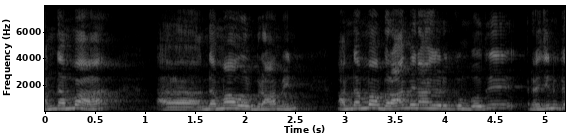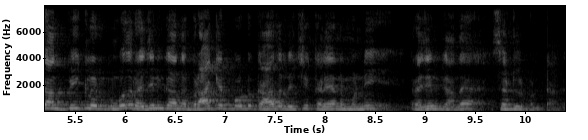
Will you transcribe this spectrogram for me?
அந்த அம்மா அந்த அம்மா ஒரு பிராமின். அந்த அம்மா பிராமினாக இருக்கும்போது ரஜினிகாந்த் பீக்கில் இருக்கும்போது ரஜினிகாந்தை பிராக்கெட் போட்டு காதலித்து கல்யாணம் பண்ணி ரஜினிகாந்தை செட்டில் பண்ணிட்டாங்க.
